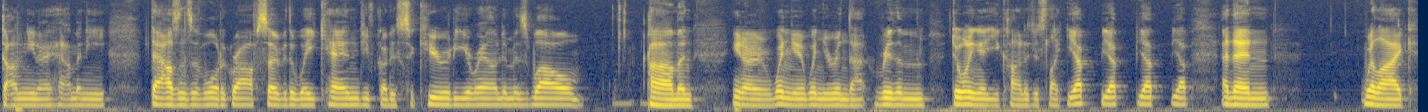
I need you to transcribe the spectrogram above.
done, you know, how many thousands of autographs over the weekend. You've got his security around him as well. Um, and you know, when you when you're in that rhythm doing it, you kind of just like, yep, yep, yep, yep. And then we're like,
